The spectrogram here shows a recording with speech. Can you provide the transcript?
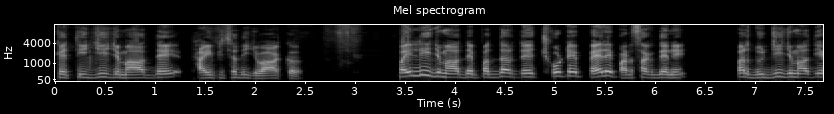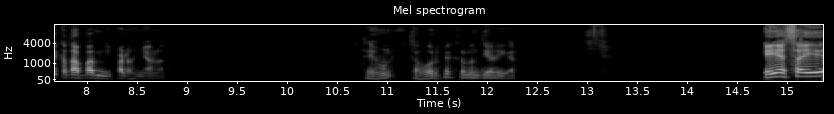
ਕਿ ਤੀਜੀ ਜਮਾਤ ਦੇ 28% ਜਵਾਕ ਪਹਿਲੀ ਜਮਾਤ ਦੇ ਪੱਧਰ ਦੇ ਛੋਟੇ ਪਹਿਰੇ ਪੜ ਸਕਦੇ ਨੇ, ਪਰ ਦੂਜੀ ਜਮਾਤ ਦੀਆਂ ਕਿਤਾਬਾਂ ਵੀ ਨਹੀਂ ਪੜ੍ਹ ਹੋਈਆਂ ਉਹਨਾਂ ਤੋਂ। ਤੇ ਹੁਣ ਇਹ ਤਾਂ ਹੋਰ ਫਿਕਰਮੰਦੀ ਵਾਲੀ ਗੱਲ ਏਐਸਆਈ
